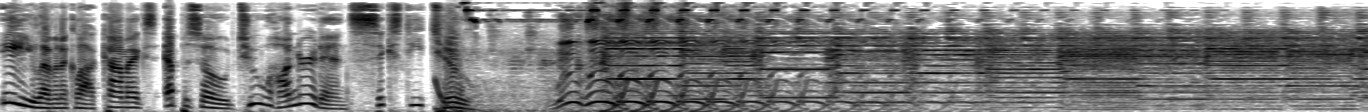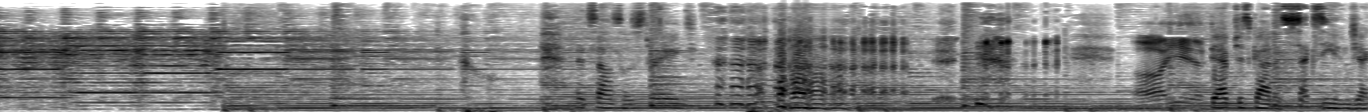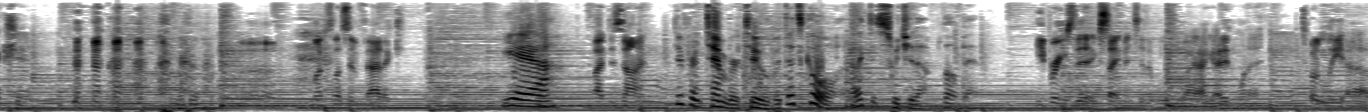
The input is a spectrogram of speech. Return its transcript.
11 o'clock comics episode 262 That sounds so strange. Oh yeah, DAP just got a sexy injection. much less emphatic Yeah, by design. different timbre too, but that's cool. I like to switch it up a little bit. He brings the excitement to the woo. I, I didn't want to totally uh,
